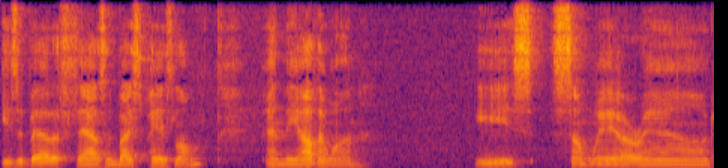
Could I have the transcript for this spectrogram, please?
is about a thousand base pairs long and the other one is somewhere around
